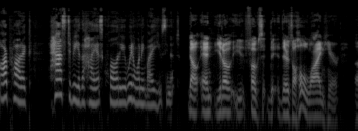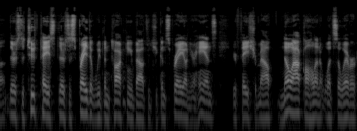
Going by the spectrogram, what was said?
our product has to be the highest quality. We don't want anybody using it. No, and you know, folks, th- there's a whole line here. Uh, there's the toothpaste. There's the spray that we've been talking about that you can spray on your hands, your face, your mouth. No alcohol in it whatsoever.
